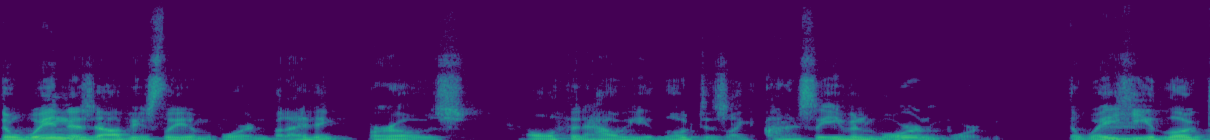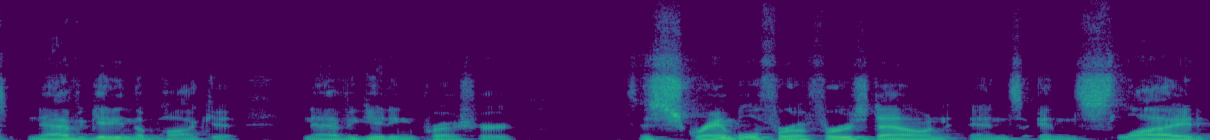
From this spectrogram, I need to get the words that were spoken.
the win is obviously important, but I think Burrow's health and how he looked is like honestly even more important. The way mm. he looked navigating the pocket, navigating pressure, to scramble for a first down and and slide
